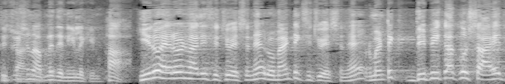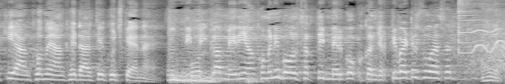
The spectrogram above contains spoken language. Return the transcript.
सिचुएशन आपने देनी लेकिन। हाँ हीरो हीरोइन वाली सिचुएशन है रोमांटिक सिचुएशन है। रोमांटिक दीपिका को शाहिद की आँखों में आँखें डाल के कुछ कहना है। तो दीपिका मेरी आँखों में नहीं बोल सकती मेरे को कंजक्टिवाइटिस हुआ है सर।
